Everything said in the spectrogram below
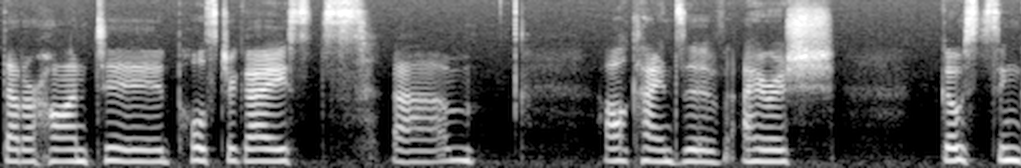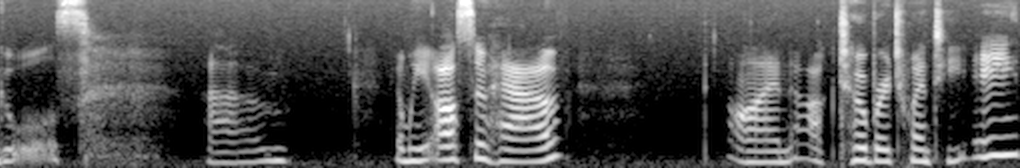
that are haunted, poltergeists, um, all kinds of Irish ghosts and ghouls. Um, and we also have on October 28th,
